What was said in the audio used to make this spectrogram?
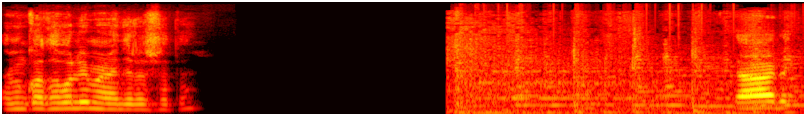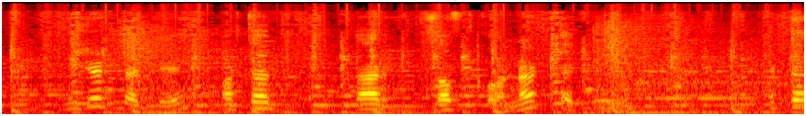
আমি কথা বলি ম্যানেজারের সাথে? তার গিটারটাকে অর্থাৎ তার সফট কর্নারটাকে একটা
